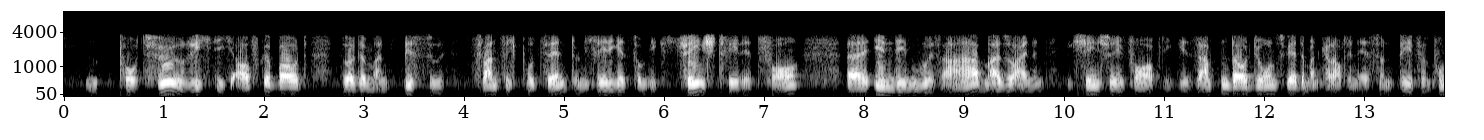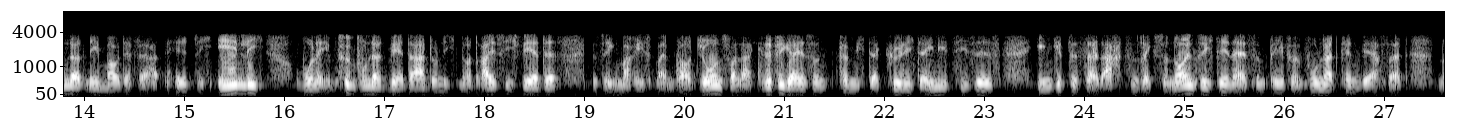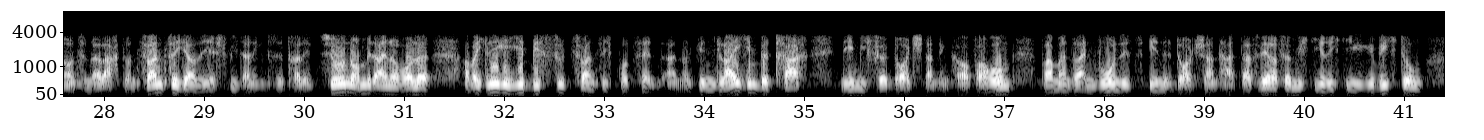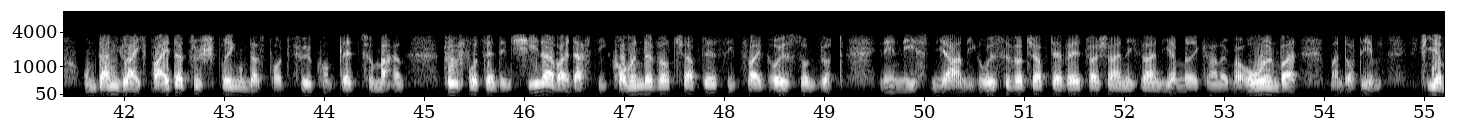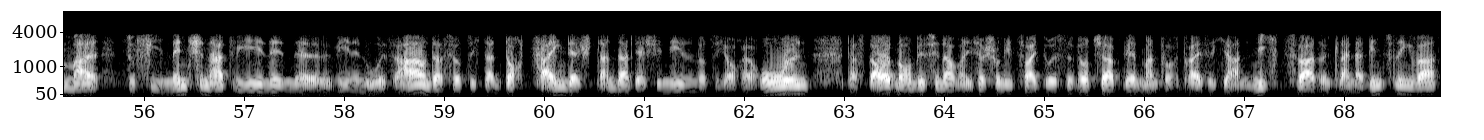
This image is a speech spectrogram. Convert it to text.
Portfolio richtig aufgebaut, sollte man bis zu 20 Prozent, und ich rede jetzt vom Exchange Traded Fonds, äh, in den USA haben, also einen Exchange Traded Fonds auf die gesamten Dow Jones Werte. Man kann auch den S&P 500 nehmen, aber der verhält sich ähnlich, obwohl er eben 500 Werte hat und nicht nur 30 Werte. Deswegen mache ich es beim Dow Jones, weil er griffiger ist und für mich der König der Indizes ist. Ihn gibt es seit 1896, den S&P 500 kennen wir erst seit 1928. Also hier spielt eine gewisse Tradition noch mit einer Rolle. Aber ich lege hier bis zu 20 Prozent an und den gleichen Betrag nehme ich für Deutschland in Kauf. Warum? Weil man seinen Wohnsitz in Deutschland hat. Das wäre für mich die richtige Gewichtung, um dann gleich weiterzuspringen, um das Portfolio komplett zu machen. Fünf Prozent in China, weil das die kommende Wirtschaft ist, die zweitgrößte und wird in den nächsten Jahren die größte Wirtschaft der Welt wahrscheinlich sein. Die Amerikaner überholen, weil man dort eben viermal so viele Menschen hat wie in, den, äh, wie in den USA und das wird sich dann doch zeigen. Der Standard der Chinesen wird sich auch erholen. Das dauert noch ein bisschen, aber man ist ja schon die zweitgrößte Wirtschaft, während man vor 30 Jahren nichts war, also ein kleiner Winzling war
